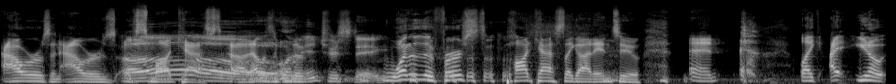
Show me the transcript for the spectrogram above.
hours and hours of Smodcast. Uh, that was one Oh, of interesting. one of the first podcasts I got into, and like I, you know,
